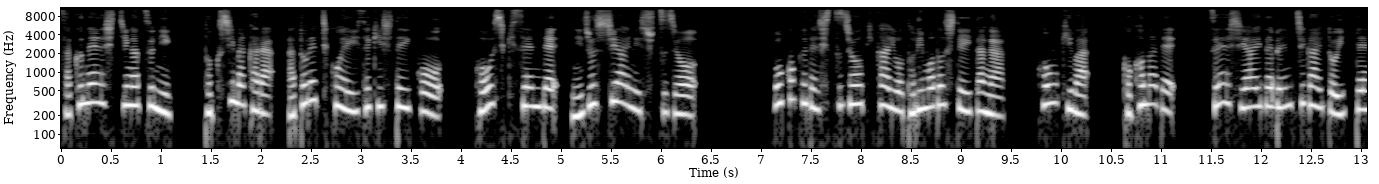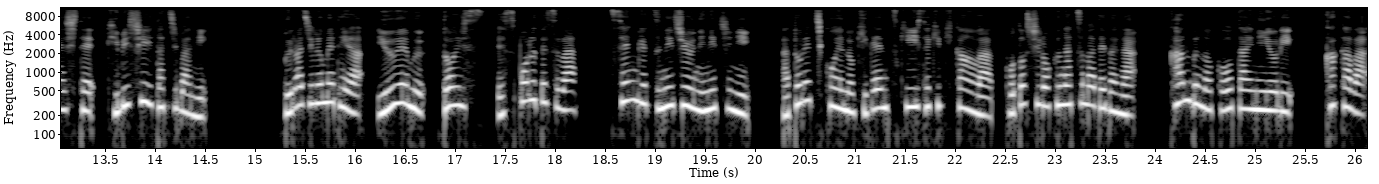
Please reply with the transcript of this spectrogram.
昨年7月に、徳島からアトレチコへ移籍して以降、公式戦で20試合に出場。母国で出場機会を取り戻していたが、今季は、ここまで、全試合でベンチ外と一転して厳しい立場に。ブラジルメディア UM ドイスエスポルテスは先月22日にアトレチコへの期限付き移籍期間は今年6月までだが幹部の交代によりカカは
